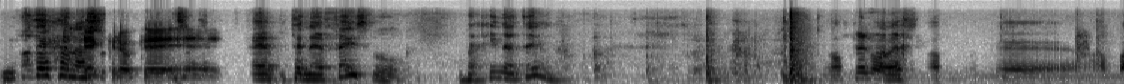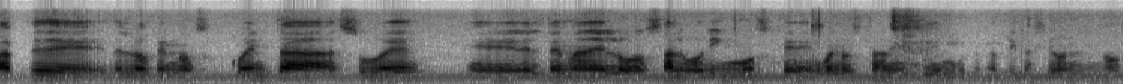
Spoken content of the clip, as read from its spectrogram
No dejan a creo que, eh, tener Facebook, imagínate. No solo eso, porque aparte de, lo que nos cuenta Sue, eh, del tema de los algoritmos que, bueno, están en muchas aplicaciones, ¿no?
